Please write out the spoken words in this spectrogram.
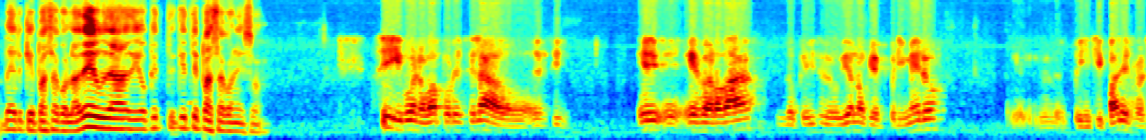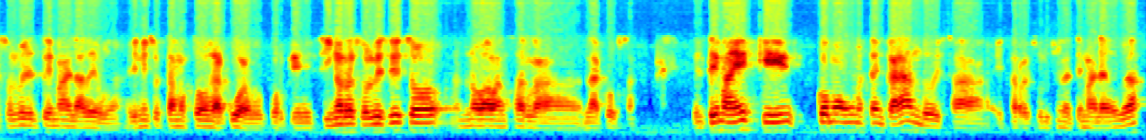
ver qué pasa con la deuda. Digo, ¿qué, qué te pasa con eso? Sí, bueno, va por ese lado. Es decir, es, verdad lo que dice el gobierno que primero eh, el principal es resolver el tema de la deuda. En eso estamos todos de acuerdo, porque si no resolves eso, no va a avanzar la, cosa. El tema es que cómo uno está encarando esa, esa resolución del tema de la deuda,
